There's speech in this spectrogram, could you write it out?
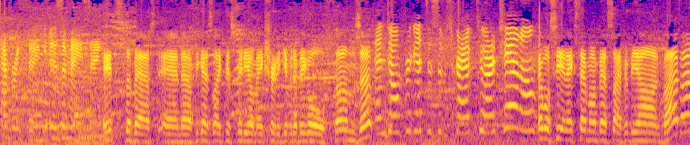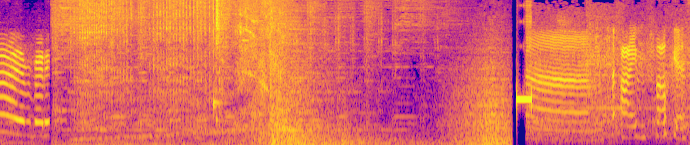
everything is amazing. it's the best. And uh, if you guys like this video, make sure to give it a big old thumbs up. And don't forget to subscribe to our channel. And we'll see you next time on Best Life and Beyond. Bye bye, everybody. I'm focused.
